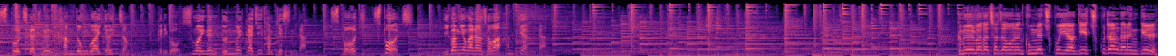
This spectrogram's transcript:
스포츠가 주는 감동과 열정 그리고 숨어있는 눈물까지 담겠습니다. 스포츠 스포츠 이광용 아나운서와 함께합니다. 금요일마다 찾아오는 국내 축구 이야기 축구장 가는 길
